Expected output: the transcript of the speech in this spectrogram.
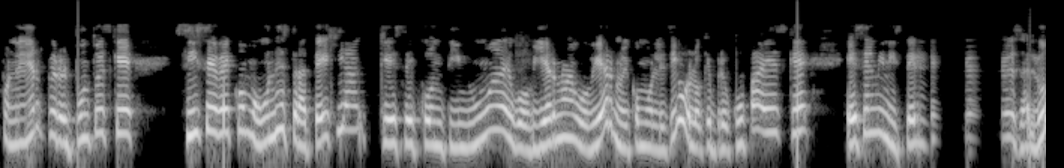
poner, pero el punto es que sí se ve como una estrategia que se continúa de gobierno a gobierno. Y como les digo, lo que preocupa es que es el Ministerio de Salud,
